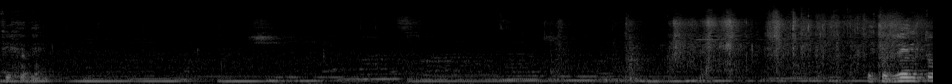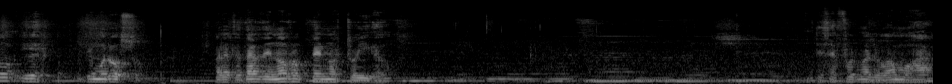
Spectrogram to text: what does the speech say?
Fíjate. Esto es lento y es demoroso para tratar de no romper nuestro hígado. Esa forma lo vamos a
